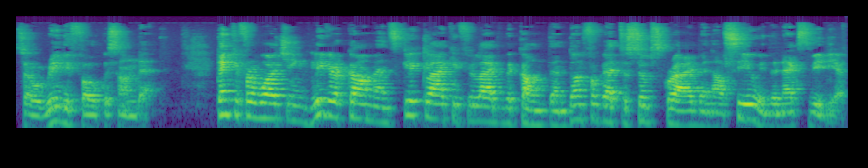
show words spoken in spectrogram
So really focus on that. Thank you for watching. Leave your comments, click like if you like the content. Don't forget to subscribe and I'll see you in the next video.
